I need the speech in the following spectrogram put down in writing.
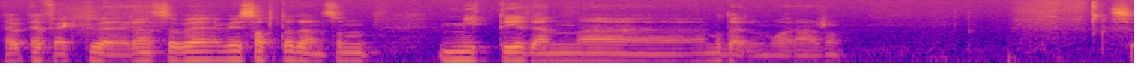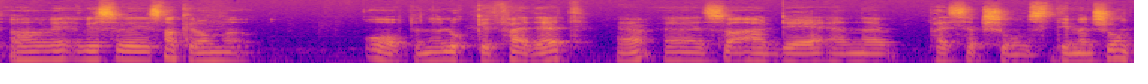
e- effektuere. Så vi, vi satte den som midt i den uh, modellen vår her. Så. Så, hvis vi snakker om åpen og lukket ferdighet, ja. uh, så er det en persepsjonsdimensjon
